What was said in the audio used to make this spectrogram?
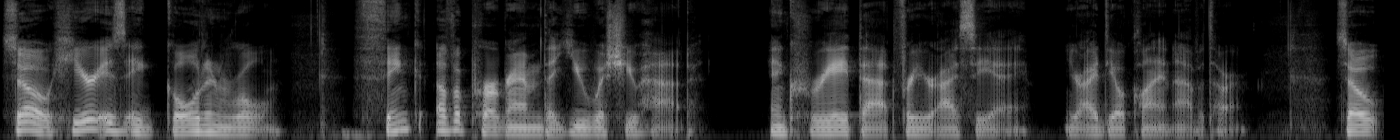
So, here is a golden rule Think of a program that you wish you had and create that for your ICA, your ideal client avatar. So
